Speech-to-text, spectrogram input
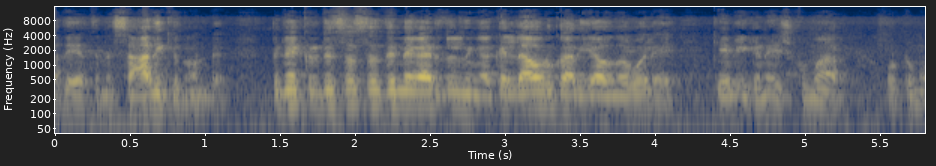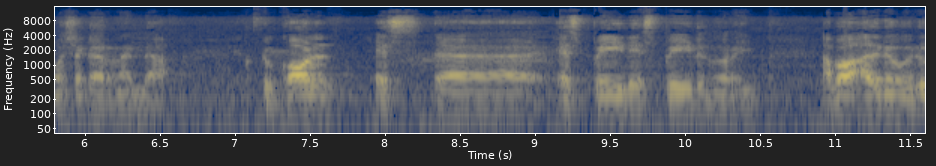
അദ്ദേഹത്തിന് സാധിക്കുന്നുണ്ട്. പിന്നെ ക്രിറ്റിസിസത്തിന്റെ കാര്യത്തിൽ നിങ്ങൾക്ക് എല്ലാവർക്കും അറിയാവുന്ന പോലെ കെ വി ഗണേഷ് കുമാർ ഒട്ടും മോശക്കാരനല്ല. To call S S paid S paid എന്ന് പറയും. അപ്പോൾ അതിന് ഒരു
